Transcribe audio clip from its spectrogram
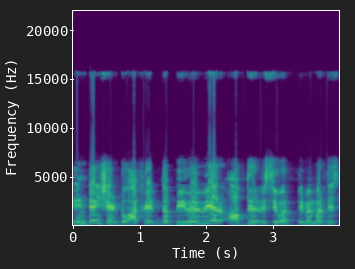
intention to affect the behavior of the receiver. Remember this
